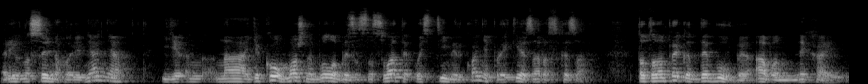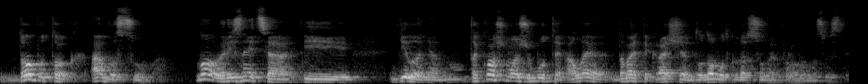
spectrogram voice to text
рівносильного рівняння, на якому можна було би застосувати ось ті міркування, про які я зараз сказав. Тобто, наприклад, де був би або нехай добуток, або сума. Ну, різниця і ділення також може бути, але давайте краще до добутку до суми пробуємо звести.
